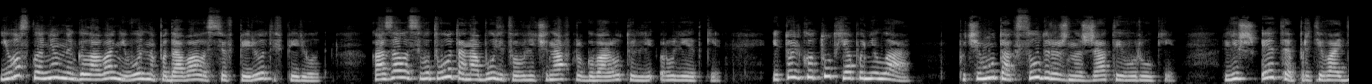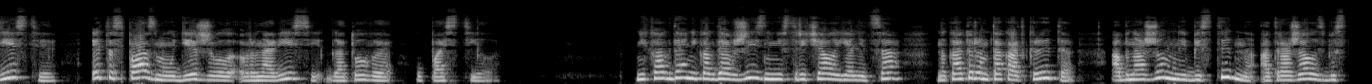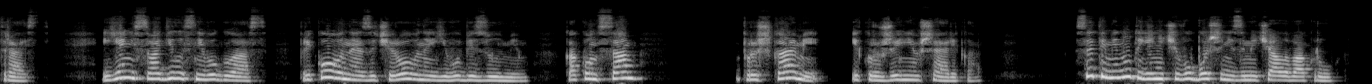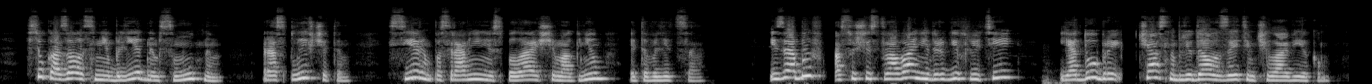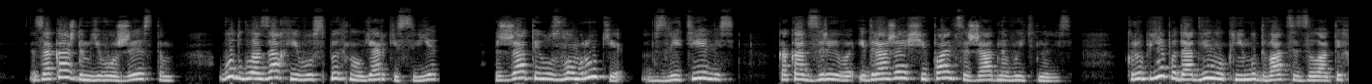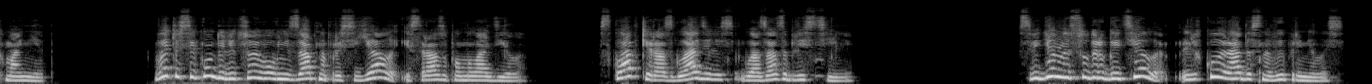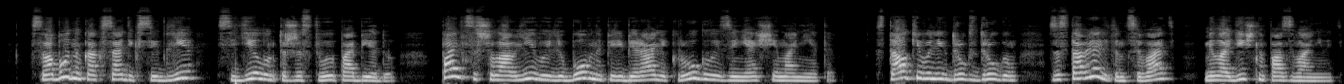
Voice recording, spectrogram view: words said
Его склоненная голова невольно подавалась все вперед и вперед. Казалось, вот-вот она будет вовлечена в круговорот рулетки. И только тут я поняла, почему так судорожно сжаты его руки. Лишь это противодействие, это спазма удерживало в равновесии, готовое упасть тело. Никогда, никогда в жизни не встречала я лица, на котором так открыто, обнаженно и бесстыдно отражалась бы страсть. И я не сводила с него глаз, прикованная, зачарованная его безумием, как он сам прыжками и кружением шарика. С этой минуты я ничего больше не замечала вокруг. Все казалось мне бледным, смутным, расплывчатым, серым по сравнению с пылающим огнем этого лица. И забыв о существовании других людей, я добрый час наблюдала за этим человеком, за каждым его жестом. Вот в глазах его вспыхнул яркий свет, Сжатые узлом руки взлетелись, как от взрыва, и дрожащие пальцы жадно вытянулись. Крупье пододвинул к нему двадцать золотых монет. В эту секунду лицо его внезапно просияло и сразу помолодело. Складки разгладились, глаза заблестели. Сведенное судорогой тело легко и радостно выпрямилось. Свободно, как садик в седле, сидел он, торжествуя победу. Пальцы шаловливо и любовно перебирали круглые звенящие монеты. Сталкивали их друг с другом, заставляли танцевать, мелодично позванивать.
